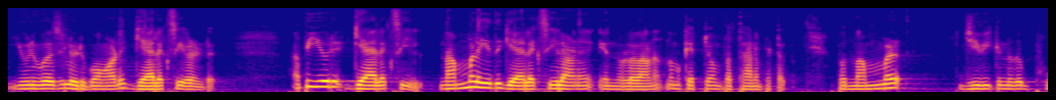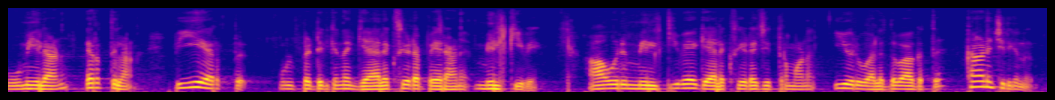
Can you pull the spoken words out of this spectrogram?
യൂണിവേഴ്സിൽ ഒരുപാട് ഗാലക്സികളുണ്ട് അപ്പോൾ ഈ ഒരു ഗാലക്സിയിൽ നമ്മൾ ഏത് ഗാലക്സിയിലാണ് എന്നുള്ളതാണ് നമുക്ക് ഏറ്റവും പ്രധാനപ്പെട്ടത്. അപ്പോൾ നമ്മൾ ജീവിക്കുന്നത് ഭൂമിയിലാണ് എർത്തിലാണ് അപ്പോൾ ഈ എർത്ത് ഉൾപ്പെട്ടിരിക്കുന്ന ഗാലക്സിയുടെ പേരാണ് മിൽക്കി വേ. ആ ഒരു മിൽക്കി വേ ഗാലക്സിയുടെ ചിത്രമാണ് ഈ ഒരു വലതുഭാഗത്ത് കാണിച്ചിരിക്കുന്നത്.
